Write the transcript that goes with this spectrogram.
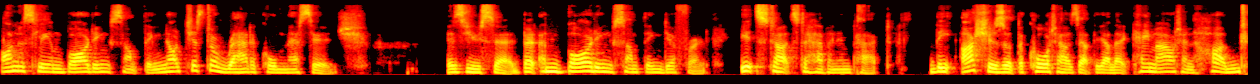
honestly embodying something, not just a radical message, as you said, but embodying something different it starts to have an impact. The ushers at the courthouse at the other came out and hugged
